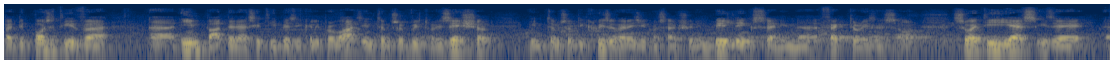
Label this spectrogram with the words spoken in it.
by the positive uh, uh, impact that ICT basically provides in terms of virtualization, in terms of decrease of energy consumption in buildings and in uh, factories and so on. So IT, yes, is a uh,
